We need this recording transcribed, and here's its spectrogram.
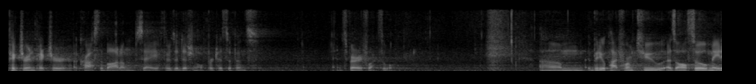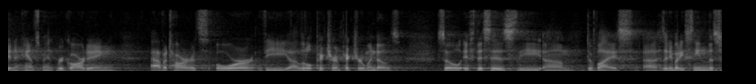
picture in picture across the bottom, say if there's additional participants. And it's very flexible. Um, Video Platform 2 has also made an enhancement regarding avatars or the uh, little picture in picture windows. So if this is the um, device, uh, has anybody seen this,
